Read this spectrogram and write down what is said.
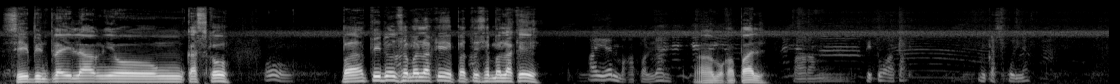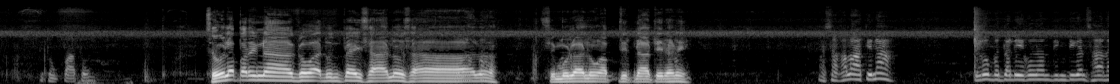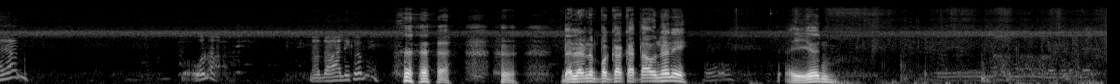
7 ply lang yung kasko. oh, Pati doon sa malaki, pati sa malaki. ay yan, makapal yan. Ah, makapal. Parang pito ata. Yung kasko niya. Itong patong. So, wala pa rin nagawa doon tayo sa ano, sa ano, simula nung update natin ano eh. Nasa kalati na. Pero madali ko ng dingdingan sana yan. Wala. Nadali kami. Dala ng pagkakataon han eh. Ayun.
